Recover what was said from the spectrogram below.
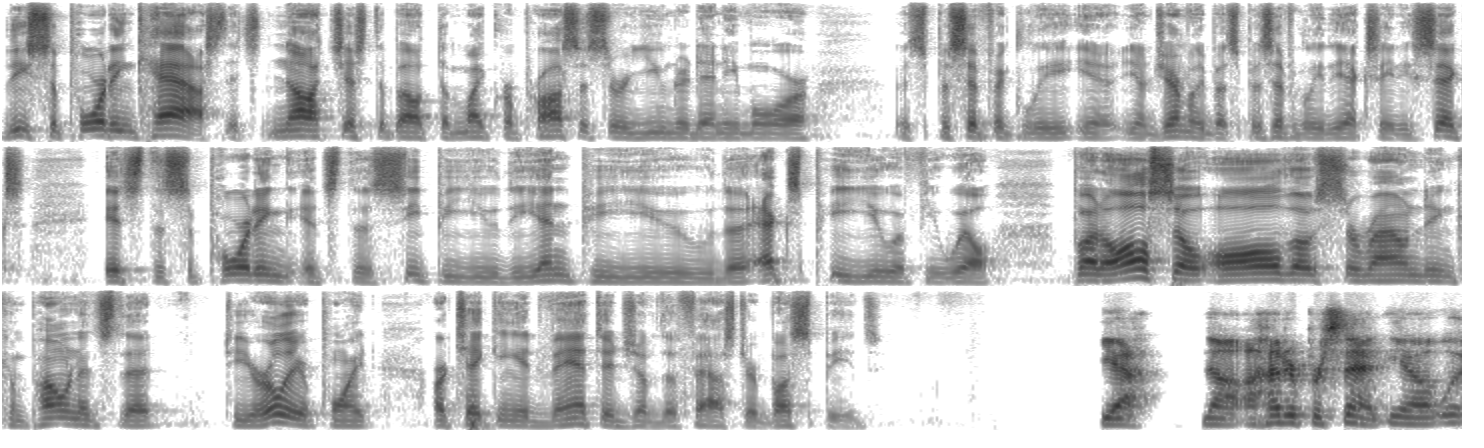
the supporting cast. It's not just about the microprocessor unit anymore, specifically, you know, generally, but specifically the x86. It's the supporting, it's the CPU, the NPU, the XPU, if you will, but also all those surrounding components that, to your earlier point, are taking advantage of the faster bus speeds. Yeah, no, 100%. You know,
